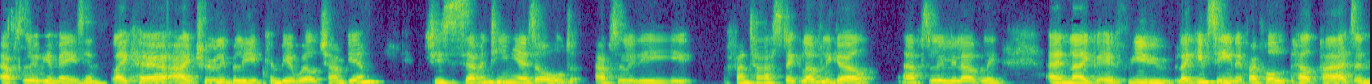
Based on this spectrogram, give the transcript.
Absolutely amazing. Like her, I truly believe can be a world champion. She's 17 years old, absolutely fantastic, lovely girl, absolutely lovely. And like if you like you've seen if I've hold, held pads and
